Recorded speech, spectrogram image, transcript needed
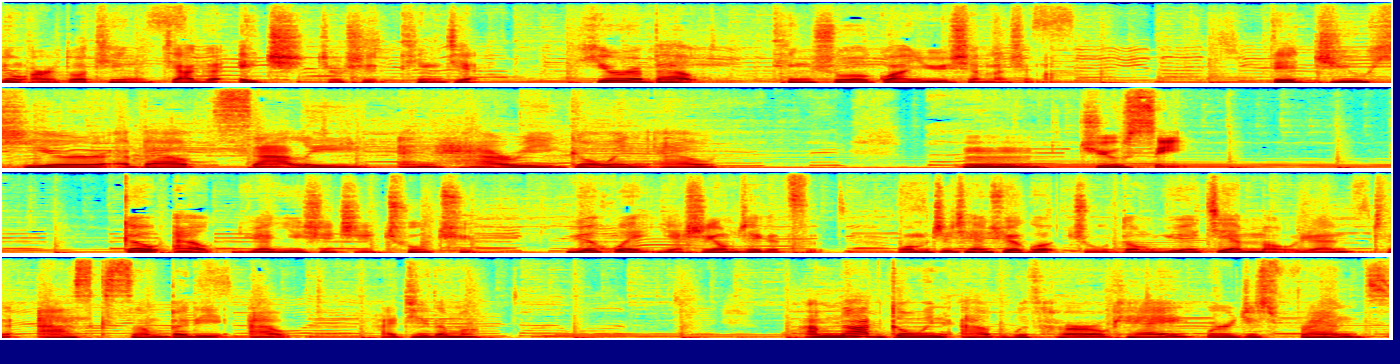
用耳朵听，加个 h 就是听见。Hear about 听说关于什么什么。Did you hear about Sally and Harry going out？嗯，juicy。Go out 原意是指出去。约会也是用这个词，我们之前学过主动约见某人，to ask somebody out，还记得吗？I'm not going out with her, okay? We're just friends.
